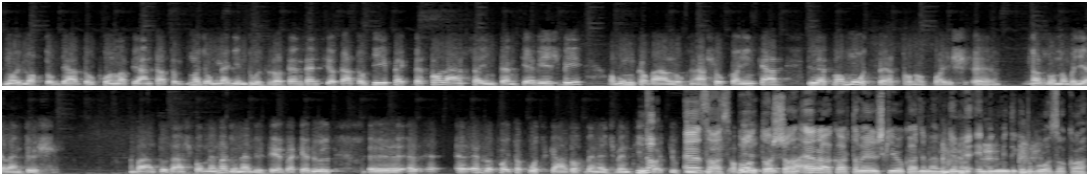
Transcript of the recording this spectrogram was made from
nagy laptopgyártók honlapján, tehát nagyon megindult ez a tendencia, tehát a gépekbe talán szerintem kevésbé, a munkavállalóknál sokkal inkább, illetve a módszertanokba is azt gondolom, hogy jelentős változás van, mert nagyon előtérbe kerül ez, ez a fajta kockázatmenedzsment hívhatjuk. Na, ez az, pontosan, erre akartam én is kiukadni, mert ugye én még mindig rugózok a,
